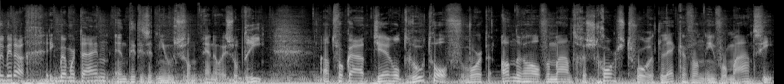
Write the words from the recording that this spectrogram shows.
Goedemiddag, ik ben Martijn en dit is het nieuws van NOS op 3. Advocaat Gerald Roethoff wordt anderhalve maand geschorst voor het lekken van informatie.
